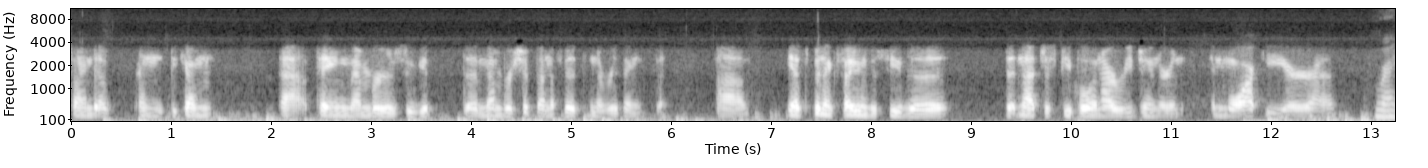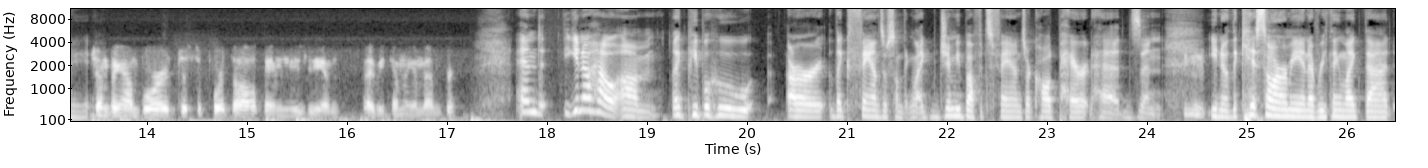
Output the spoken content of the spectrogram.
signed up and become uh, paying members who get the membership benefits and everything. But um, yeah, it's been exciting to see the that not just people in our region or in, in Milwaukee are uh, right. jumping on board to support the Hall of Fame Museum by becoming a member. And you know how um like people who are like fans of something like Jimmy Buffett's fans are called parrot heads and you know the Kiss Army and everything like that.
